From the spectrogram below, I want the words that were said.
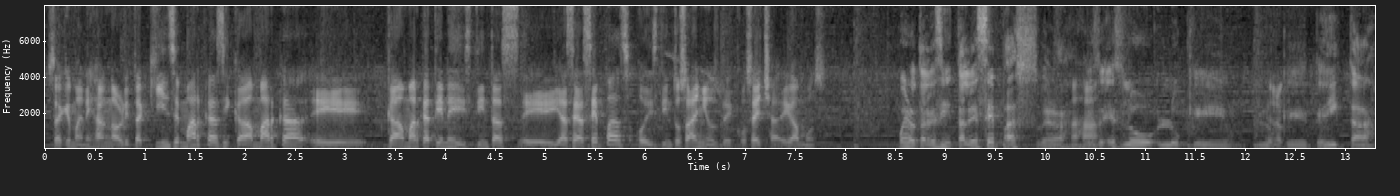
O sea que manejan ahorita 15 marcas y cada marca, eh, cada marca tiene distintas, ya sea cepas o distintos años de cosecha, digamos. Bueno, tal vez sí, tal vez sepas, ¿verdad? Es, lo, que, lo que te dicta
